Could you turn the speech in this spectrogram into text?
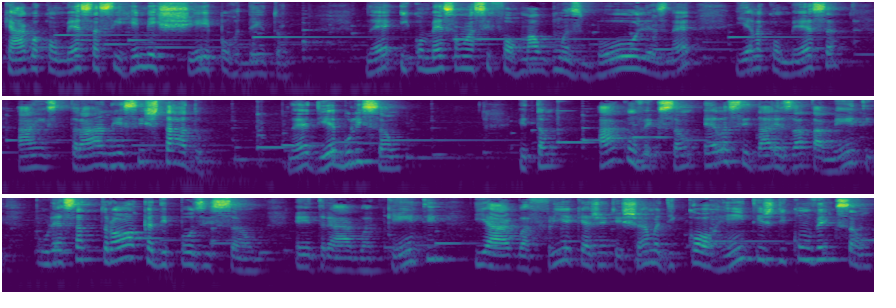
que a água começa a se remexer por dentro, né? E começam a se formar algumas bolhas, né? E ela começa a entrar nesse estado, né, de ebulição. Então, A convecção, ela se dá exatamente por essa troca de posição entre a água quente e a água fria que a gente chama de correntes de convecção.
